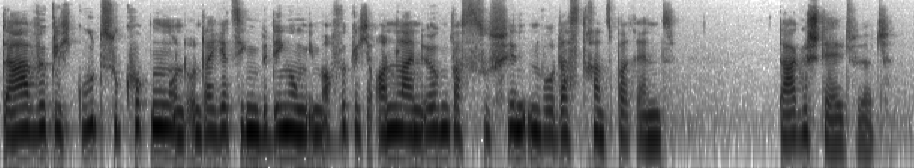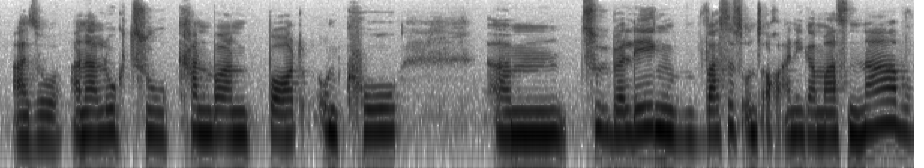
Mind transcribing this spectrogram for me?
Da wirklich gut zu gucken und unter jetzigen Bedingungen eben auch wirklich online irgendwas zu finden, wo das transparent dargestellt wird. Also analog zu Kanban, Board und Co. Ähm, zu überlegen, was ist uns auch einigermaßen nah,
